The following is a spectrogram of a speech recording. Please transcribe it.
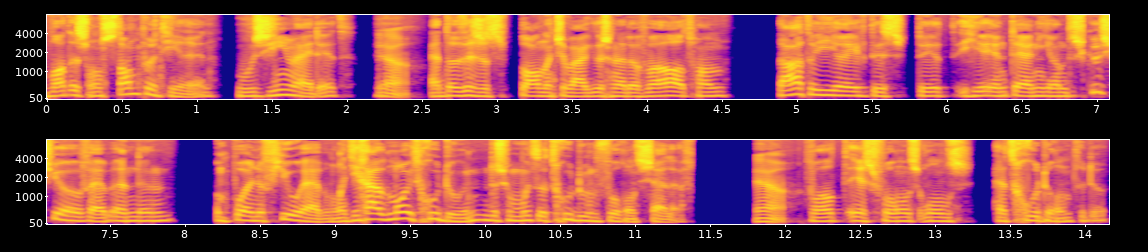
wat is ons standpunt hierin? Hoe zien wij dit? Ja, En dat is het plannetje waar ik dus net over had. Van, laten we hier even dis- dit, hier intern hier een discussie over hebben. En een, een point of view hebben. Want je gaat het nooit goed doen. Dus we moeten het goed doen voor onszelf. Ja. Wat is voor ons, het goede om te doen?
